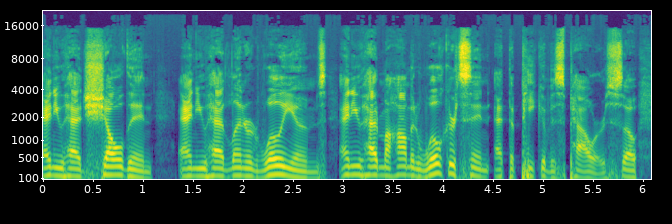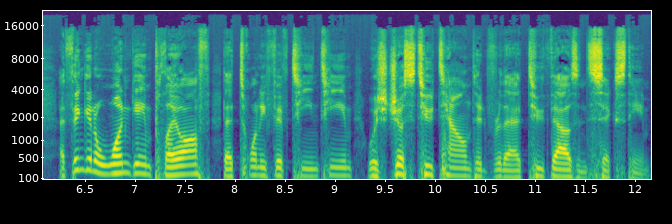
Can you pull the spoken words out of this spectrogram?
and you had Sheldon and you had Leonard Williams, and you had Muhammad Wilkerson at the peak of his powers. So I think in a one game playoff, that 2015 team was just too talented for that 2006 team.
